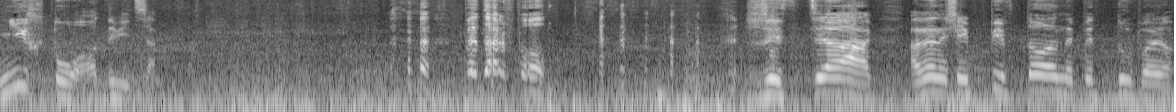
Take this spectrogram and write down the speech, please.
Ніхто, от дивіться. Педаль в пол. Жестяк. А мене ще й півтонни під дупою.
